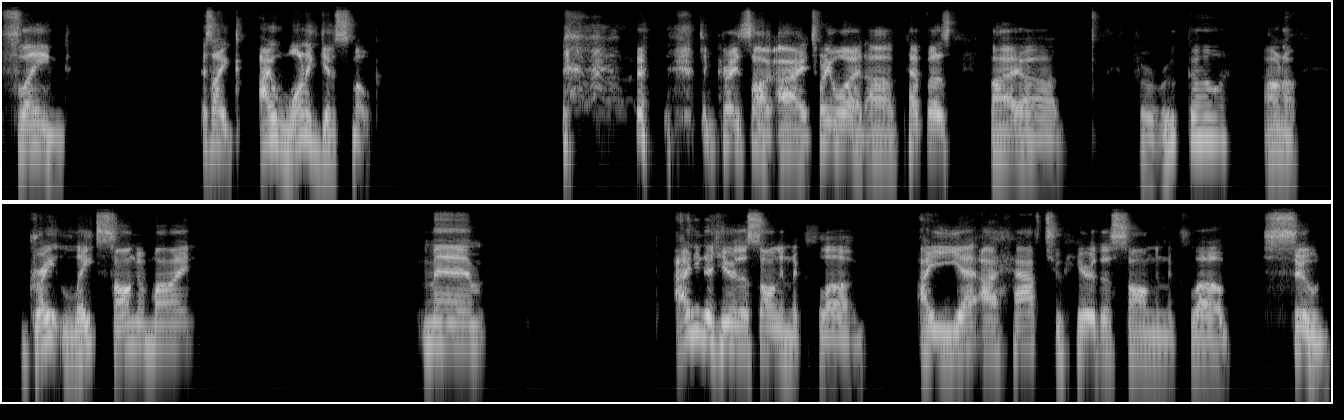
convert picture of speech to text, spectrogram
flamed? It's like I want to give smoke. it's a great song. All right, 21. Uh Pepas by uh Farruko. I don't know. Great late song of mine. Man, I need to hear this song in the club. I yet I have to hear this song in the club soon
